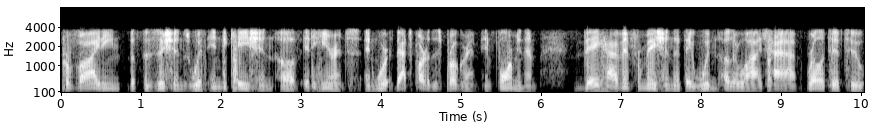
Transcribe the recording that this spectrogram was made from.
providing the physicians with indication of adherence, and that's part of this program, informing them, they have information that they wouldn't otherwise have relative to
